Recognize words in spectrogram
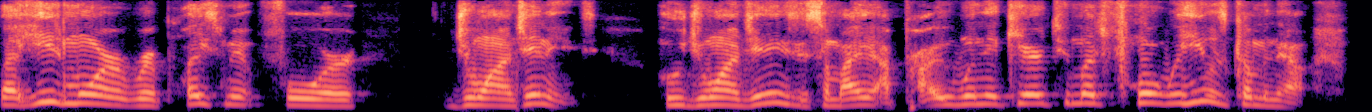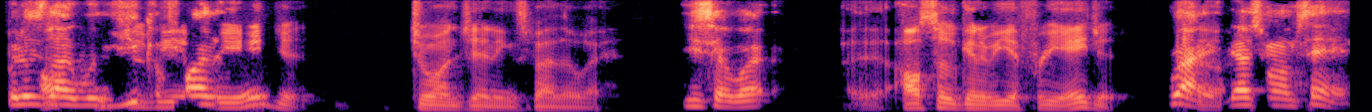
Like he's more a replacement for Jauan Jennings, who Jauan Jennings is somebody I probably wouldn't have cared too much for when he was coming out. But it's also like when you can find free agent, Jauan Jennings, by the way. You said what? Uh, also going to be a free agent. Right, so. that's what I'm saying.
